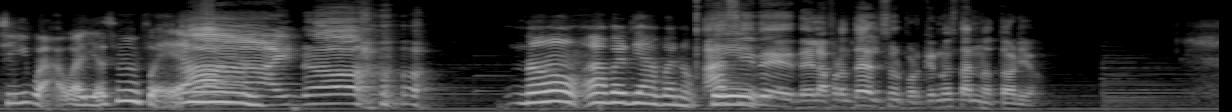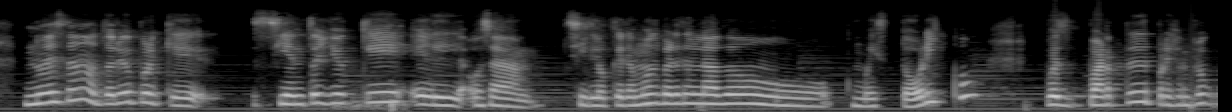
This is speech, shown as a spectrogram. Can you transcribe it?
Chihuahua, ya se me fue. ¡Ay, no! No, a ver, ya, bueno. Ah, sí, de, de la frontera del sur, ¿por qué no es tan notorio? No es tan notorio porque siento yo que el, o sea, si lo queremos ver de un lado como histórico, pues parte, de, por ejemplo,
